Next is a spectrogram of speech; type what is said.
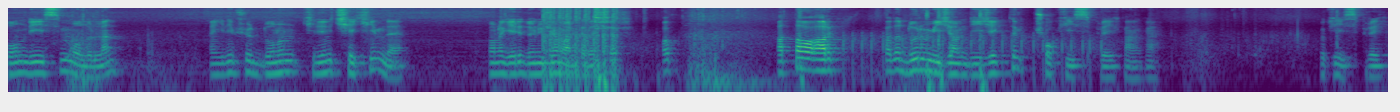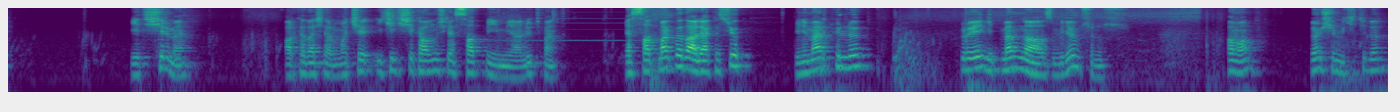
Don diye isim mi olur lan? Ben gideyim şu donun kilini çekeyim de. Sonra geri döneceğim arkadaşlar. Hop. Hatta o arkada durmayacağım diyecektim. Çok iyi sprey kanka. Çok iyi sprey. Yetişir mi? Arkadaşlar maçı iki kişi kalmışken satmayayım ya lütfen. Ya satmakla da alakası yok. Benim her türlü şuraya gitmem lazım biliyor musunuz? Tamam. Dön şimdi kiti dön.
